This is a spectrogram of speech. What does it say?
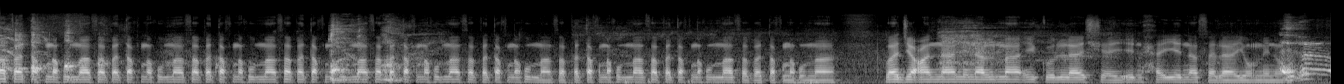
ففتقناهما ففتقناهما ففتقناهما ففتقناهما ففتقناهما ففتقناهما ففتقناهما ففتقناهما ففتقناهما وجعلنا من الماء كل شيء حي فلا يؤمنون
